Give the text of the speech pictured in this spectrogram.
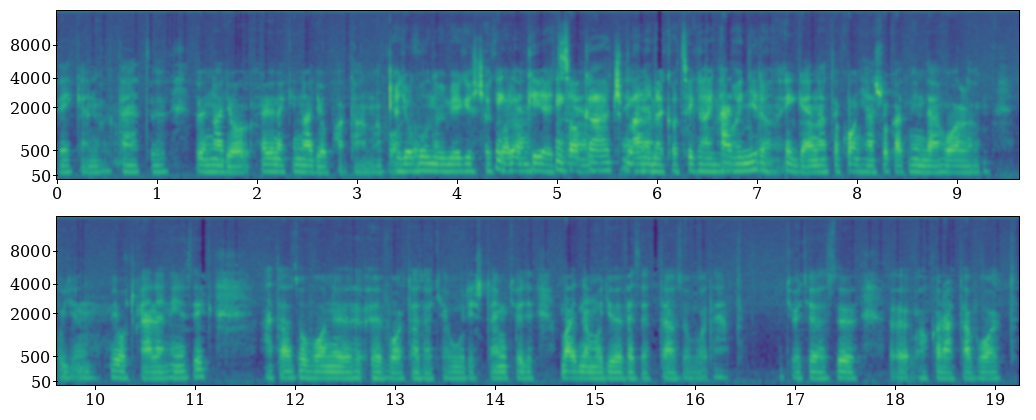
széken ül, tehát ő, ő, nagyobb, ő neki nagyobb hatalma volt. Egy óvónő mégiscsak igen, valaki, egy igen, szakács, igen. pláne meg a cigány hát, annyira? Igen, hát a konyhásokat mindenhol úgy jócskán lenézik. Hát az óvónő, ő volt az Atya Úristen, úgyhogy majdnem, hogy ő vezette az óvodát. Úgyhogy az ő akarata volt,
